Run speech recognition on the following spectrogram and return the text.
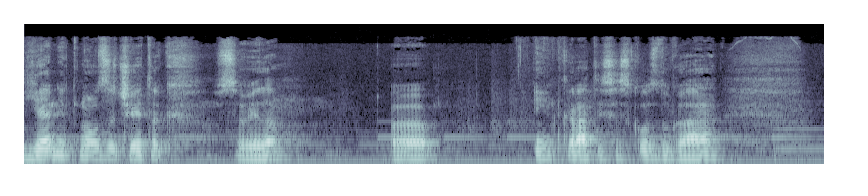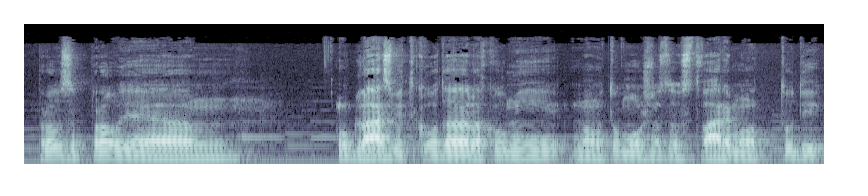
je nek nov začetek, seveda, uh, in hkrati se skozi dogaja. Pravzaprav je um, v glasbi tako, da lahko mi imamo to možnost, da ustvarjamo tudi,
